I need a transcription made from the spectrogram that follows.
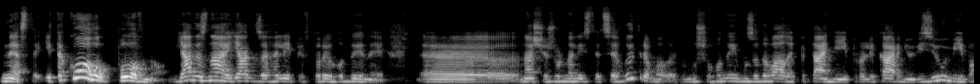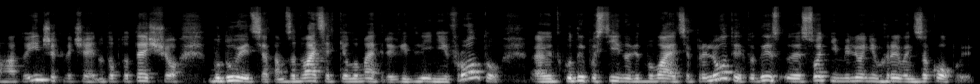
нести. І такого повно я не знаю, як взагалі півтори години е, наші журналісти це витримали, тому що вони йому задавали питання і про лікарню в Ізюмі, і багато інших речей. Ну тобто, те, що будується там за 20 кілометрів від лінії фронту, е, куди постійно відбуваються прильоти, туди е, сотні мільйонів гривень закопують.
